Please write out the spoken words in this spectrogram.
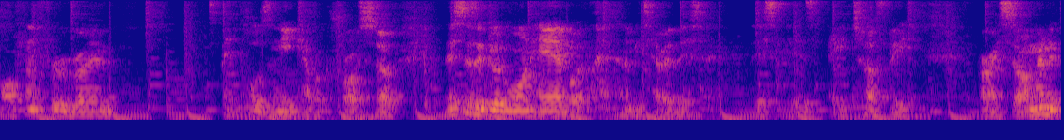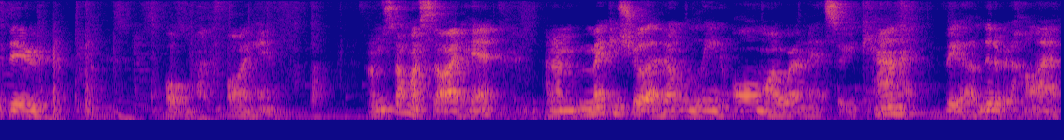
often through running, it pulls the kneecap across. So this is a good one here, but let me tell you this, this is a toughie. All right, so I'm gonna do bottom thigh here. I'm just on my side here, and I'm making sure that I don't lean all my way on it. So you can be a little bit higher.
